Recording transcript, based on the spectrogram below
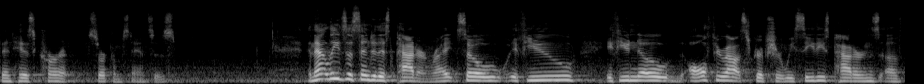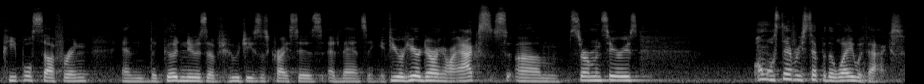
than his current circumstances. And that leads us into this pattern, right? So if you if you know all throughout scripture, we see these patterns of people suffering and the good news of who Jesus Christ is advancing. If you were here during our Acts um, sermon series, almost every step of the way with Acts,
